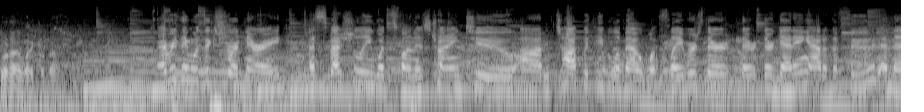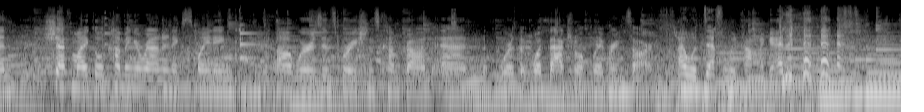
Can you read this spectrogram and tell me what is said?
what I like about it. Everything was extraordinary. Especially what's fun is trying to um, talk with people about what flavors they're, they're they're getting out of the food, and then Chef Michael coming around and explaining uh, where his inspirations come from and where the, what the actual flavorings are. I will definitely come again.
